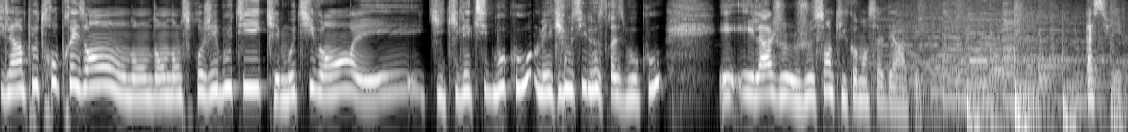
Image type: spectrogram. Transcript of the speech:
Il est un peu trop présent dans, ce projet boutique qui est motivant et qui, l'excite beaucoup, mais qui aussi le stresse beaucoup. Et, là, je, je sens qu'il commence à déraper. À suivre.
